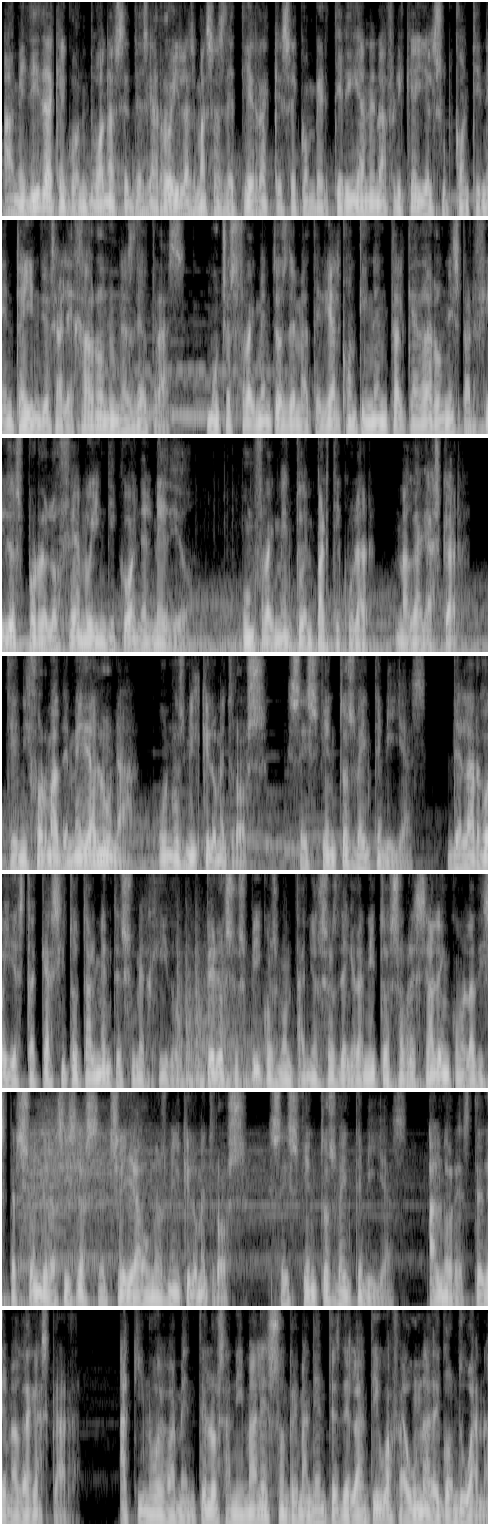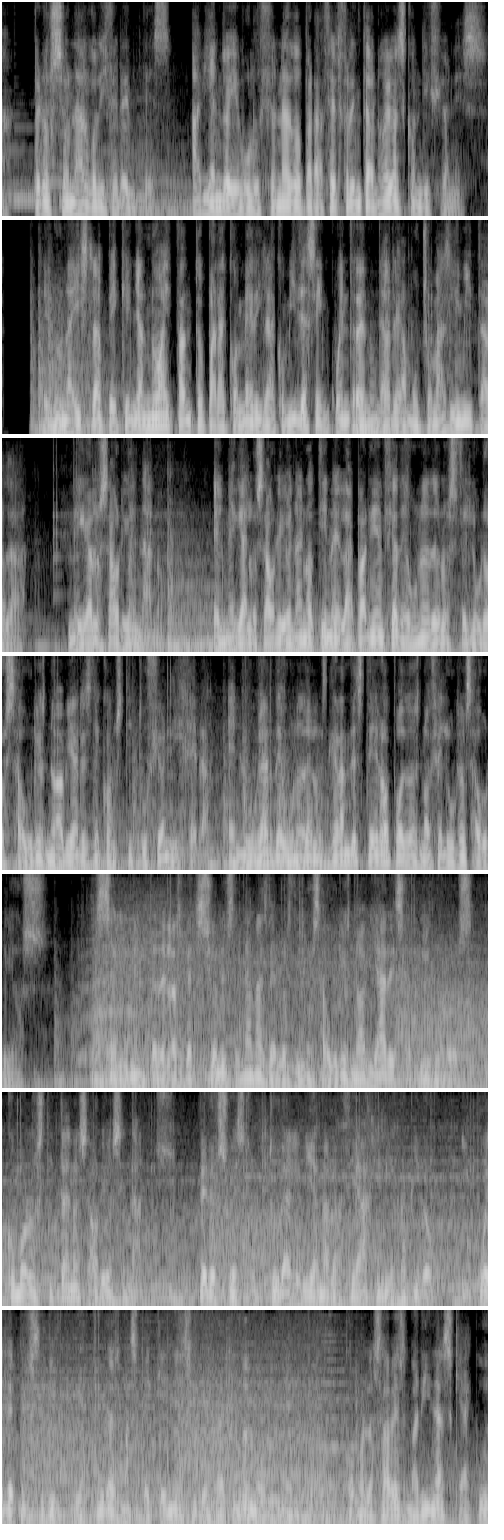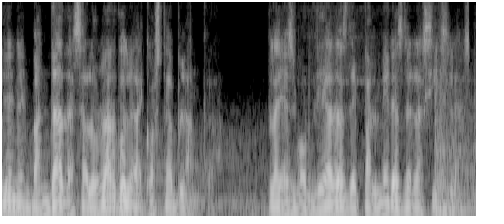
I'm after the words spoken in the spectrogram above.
A medida que Gondwana se desgarró y las masas de tierra que se convertirían en África y el subcontinente indio se alejaron unas de otras, muchos fragmentos de material continental quedaron esparcidos por el Océano Índico en el medio. Un fragmento en particular, Madagascar, tiene forma de media luna, unos mil kilómetros, 620 millas, de largo y está casi totalmente sumergido, pero sus picos montañosos de granito sobresalen como la dispersión de las islas Seychelles a unos mil kilómetros, 620 millas, al noreste de Madagascar. Aquí nuevamente los animales son remanentes de la antigua fauna de Gondwana, pero son algo diferentes, habiendo evolucionado para hacer frente a nuevas condiciones. En una isla pequeña no hay tanto para comer y la comida se encuentra en un área mucho más limitada. Megalosaurio enano. El megalosaurio enano tiene la apariencia de uno de los felurosaurios no aviares de constitución ligera, en lugar de uno de los grandes terópodos no felurosaurios. Se alimenta de las versiones enanas de los dinosaurios no aviares herbívoros, como los titanosaurios enanos, pero su estructura liviana lo hace ágil y rápido, y puede percibir criaturas más pequeñas y de rápido movimiento, como las aves marinas que acuden en bandadas a lo largo de la Costa Blanca. Playas bordeadas de palmeras de las islas.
